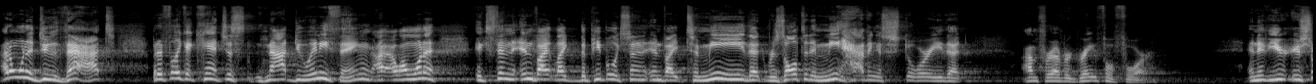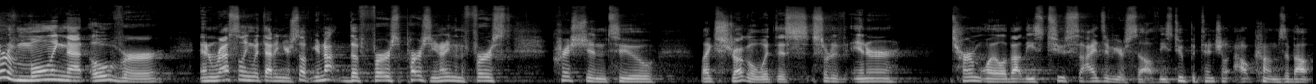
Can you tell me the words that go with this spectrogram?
I don't want to do that, but I feel like I can't just not do anything. I, I want to extend an invite like the people extended an invite to me that resulted in me having a story that I'm forever grateful for. And if you're, you're sort of mulling that over and wrestling with that in yourself, you're not the first person, you're not even the first Christian to like struggle with this sort of inner turmoil about these two sides of yourself, these two potential outcomes about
